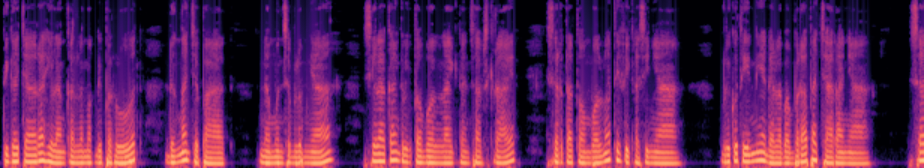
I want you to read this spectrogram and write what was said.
tiga cara hilangkan lemak di perut dengan cepat. Namun sebelumnya, silakan klik tombol like dan subscribe serta tombol notifikasinya. Berikut ini adalah beberapa caranya. 1.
